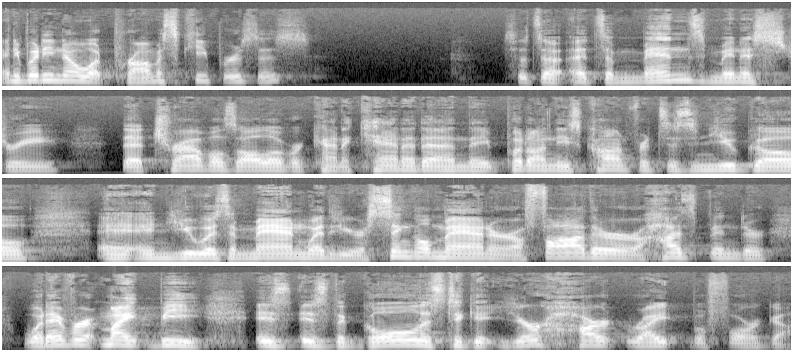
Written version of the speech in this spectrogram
Anybody know what Promise Keepers is? So it's a, it's a men's ministry that travels all over kind of Canada, and they put on these conferences, and you go, and, and, you as a man, whether you're a single man or a father or a husband or whatever it might be, is, is the goal is to get your heart right before God.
